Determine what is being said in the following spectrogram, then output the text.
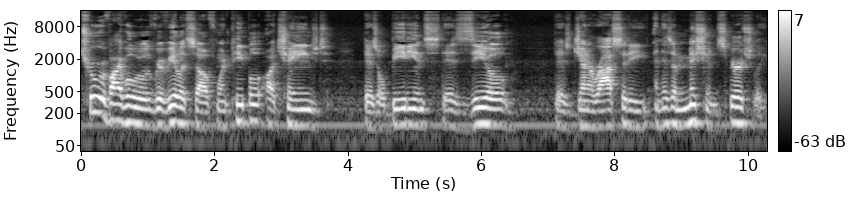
True revival will reveal itself when people are changed. There's obedience, there's zeal, there's generosity, and there's a mission spiritually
